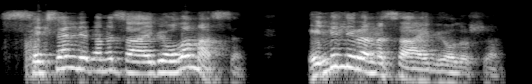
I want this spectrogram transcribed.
80 liranın sahibi olamazsın. 50 liranın sahibi olursun.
